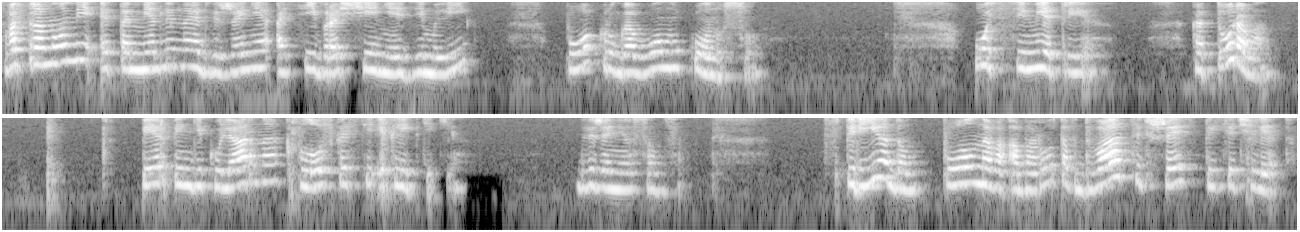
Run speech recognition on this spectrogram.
В астрономии это медленное движение оси вращения Земли по круговому конусу, ось симметрии которого перпендикулярна к плоскости эклиптики, движению Солнца, с периодом полного оборота в 26 тысяч лет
